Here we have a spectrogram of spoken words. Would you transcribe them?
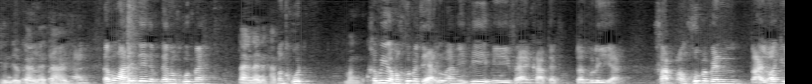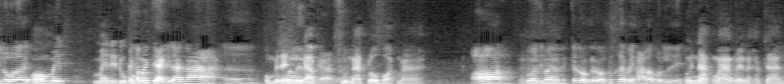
เช่นเดียวกันเออนะอาจารไปย์ไม่ทันแล้วเมื่อวานได้ได้ได้มังคุดไหมได้อะไรนะครับมังคุดบางเขามีเอามังคุดมาแจกรู้ไหมมีพี่มีแฟนคลับจากจันทบุรีอะขับมังคุดมาเป็นหลายร้อยกิโลเลยอ๋อไม่ไม่ได้ดูผแต่มเขาไปแจกอยู่ด้านหน้าเออผมไปเล่นก็ลืกับประกาศสุนัขโรบอทมาอ๋อตัวที่มันกระโดดกระโดดก็เคยไปหาเราหมดเลยนี่โอ้ยหนักมากเลยนะครับอาจารย์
